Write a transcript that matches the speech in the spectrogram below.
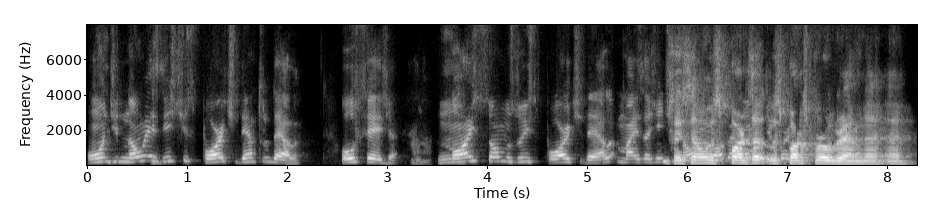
onde não existe esporte dentro dela. Ou seja, nós somos o esporte dela, mas a gente Vocês não são o sports, o sports program, né? É.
